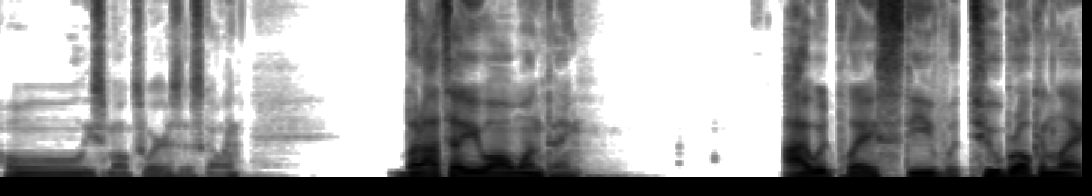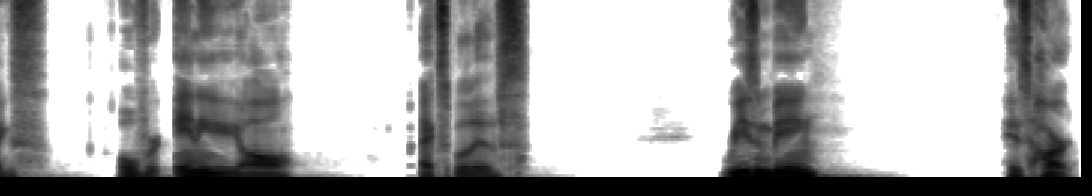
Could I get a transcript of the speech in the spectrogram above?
Holy smokes, where is this going? But I'll tell you all one thing. I would play Steve with two broken legs over any of y'all expletives. Reason being, his heart.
